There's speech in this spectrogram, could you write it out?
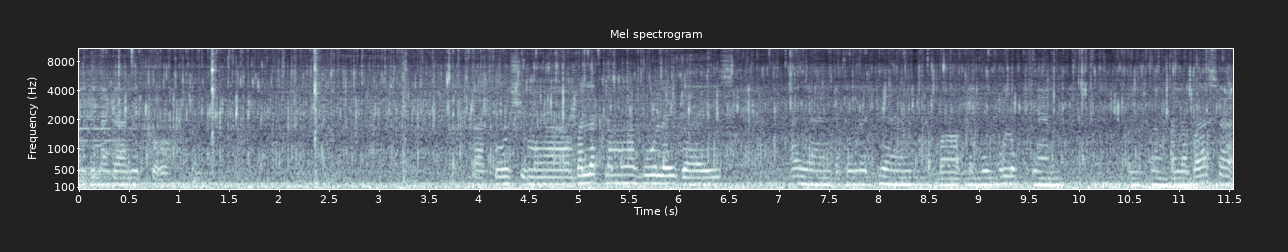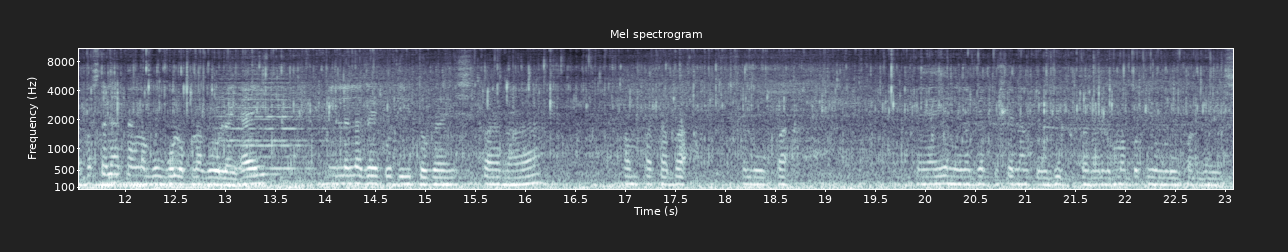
Yung ginagamit ko. Tapos yung mga balat ng mga gulay guys. Ayan, katulad yan. Nabubulok yan. Balat ng kalabasa. Basta lahat ng nabubulok na gulay ay nilalagay ko dito guys para pampataba sa lupa. Kaya yan, nilagyan ko siya ng tubig para lumabot yung lupa guys.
